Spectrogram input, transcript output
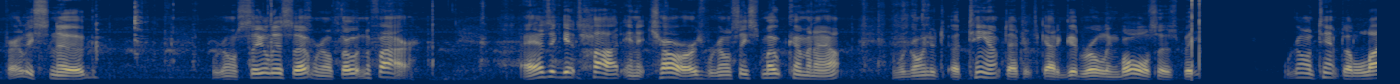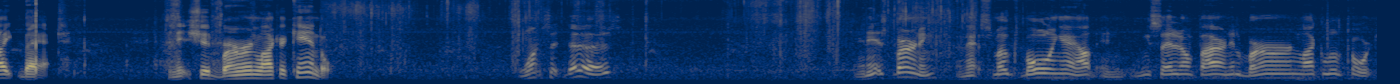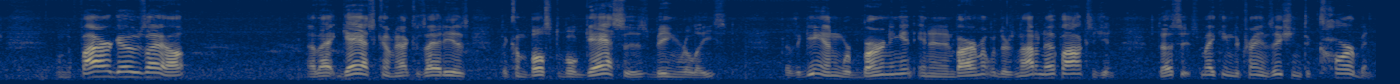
fairly snug. We're going to seal this up, we're going to throw it in the fire. As it gets hot and it chars, we're going to see smoke coming out. We're going to attempt, after it's got a good rolling boil, so to speak, we're going to attempt to light that. And it should burn like a candle. Once it does, and it's burning, and that smoke's boiling out, and you can set it on fire and it'll burn like a little torch. When the fire goes out, now that gas coming out, because that is the combustible gases being released, because again, we're burning it in an environment where there's not enough oxygen. Thus, it's making the transition to carbon.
